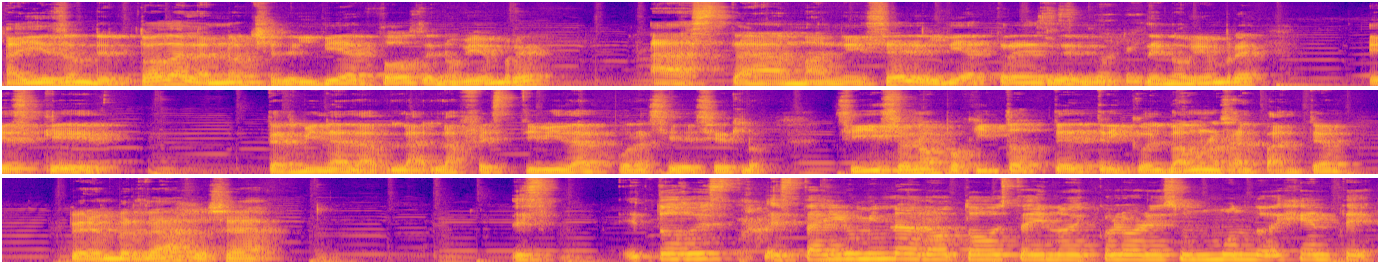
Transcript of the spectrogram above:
Ahí es donde toda la noche del día 2 de noviembre hasta amanecer el día 3 Es de, de noviembre es que termina la, festividad, por así decirlo. Sí, suena un poquito tétrico el vámonos al panteón, pero en verdad, o sea, eh, todo es- está iluminado, todo está lleno de colores, un mundo de gente.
